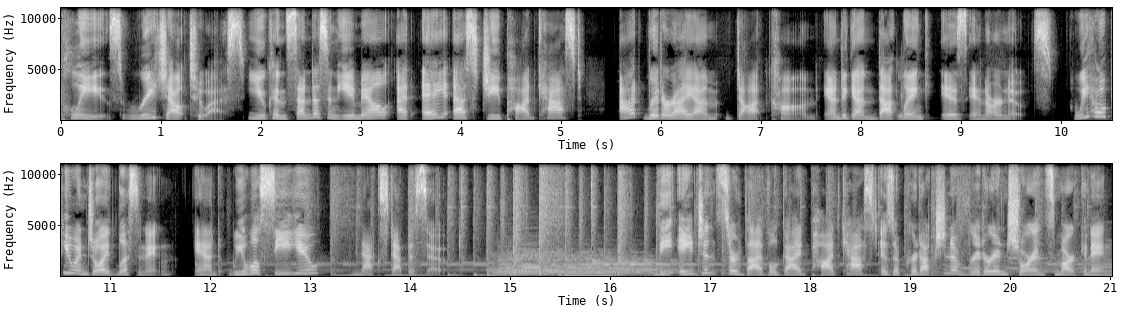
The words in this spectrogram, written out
please reach out to us. You can send us an email at asgpodcast at ritterim.com. And again, that link is in our notes. We hope you enjoyed listening, and we will see you next episode. The Agent Survival Guide podcast is a production of Ritter Insurance Marketing,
